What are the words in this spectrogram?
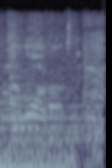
Слава Лору!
